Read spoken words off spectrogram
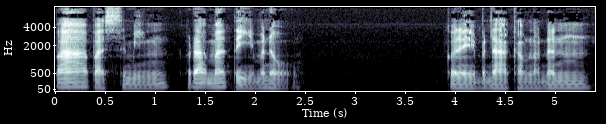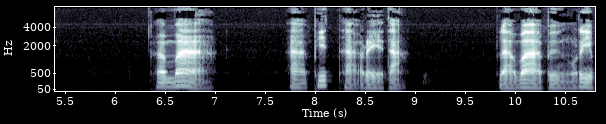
ปาปัสมิงระมะติมโน ก็ในบรรดาคำเหล่านั้นคำว่าอาพิทะเรตะแปลว่าพึงรีบ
